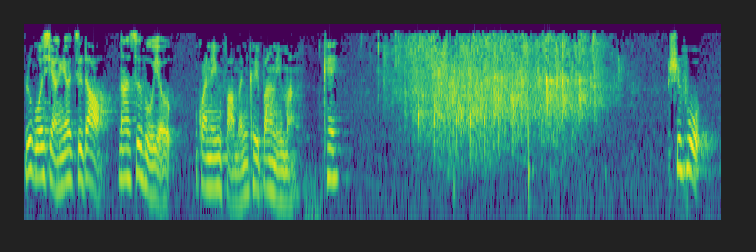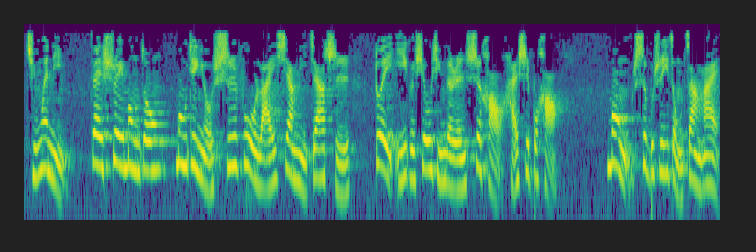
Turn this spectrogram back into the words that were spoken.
如果想要知道，那是否有观音法门可以帮你忙？OK。师傅，请问你在睡梦中梦见有师傅来向你加持，对一个修行的人是好还是不好？梦是不是一种障碍？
